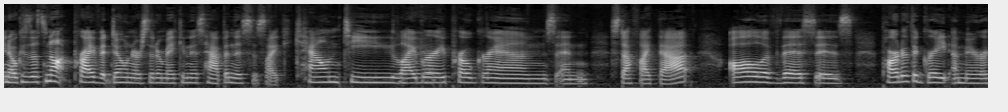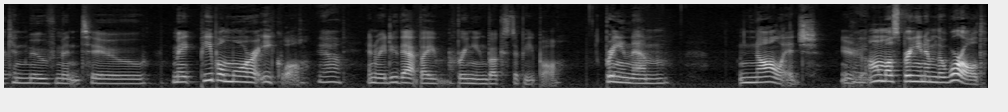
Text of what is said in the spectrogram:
You know, because it's not private donors that are making this happen. This is like county library programs and stuff like that. All of this is part of the great American movement to make people more equal. Yeah. And we do that by bringing books to people, bringing them knowledge. You're Right. almost bringing them the world,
